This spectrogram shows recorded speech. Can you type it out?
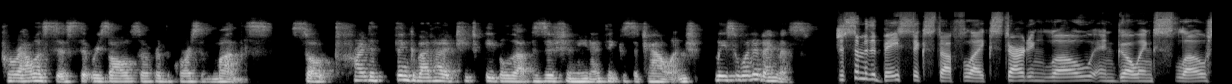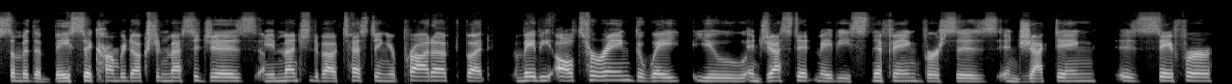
paralysis that resolves over the course of months so trying to think about how to teach people about positioning i think is a challenge lisa what did i miss just some of the basic stuff like starting low and going slow, some of the basic harm reduction messages. You mentioned about testing your product, but maybe altering the way you ingest it, maybe sniffing versus injecting is safer.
